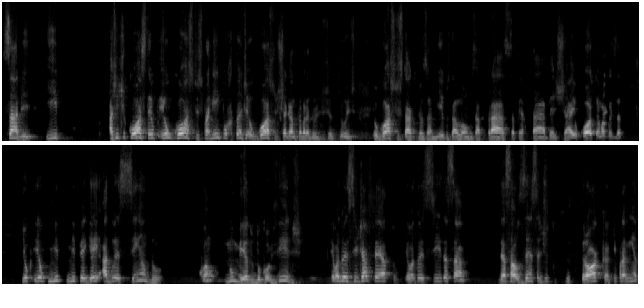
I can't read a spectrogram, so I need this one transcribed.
sabe? E a gente gosta, eu, eu gosto, isso para mim é importante, eu gosto de chegar no Trabalhador de Jesus, eu gosto de estar com meus amigos, dar longos abraços, apertar, beijar, eu gosto, é uma coisa... Eu, eu me, me peguei adoecendo no medo do Covid, eu adoeci de afeto, eu adoeci dessa, dessa ausência de troca, que para mim é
